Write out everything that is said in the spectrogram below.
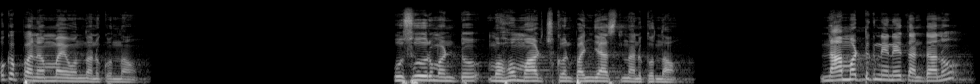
ఒక పని అమ్మాయి ఉందనుకుందాం. ఉసూరుమంటూ మొహం మార్చుకొని పని చేస్తుంది అనుకుందాం నా మట్టుకు నేనైతే అంటాను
